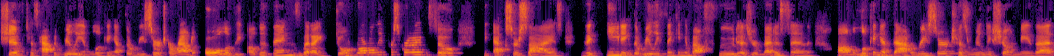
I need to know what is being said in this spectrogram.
shift has happened really in looking at the research around all of the other things that I don't normally prescribe. So, the exercise, the eating, the really thinking about food as your medicine, um, looking at that research has really shown me that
